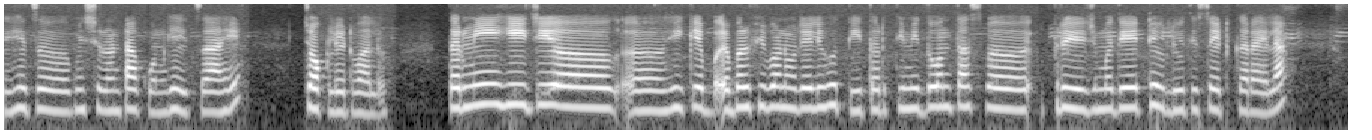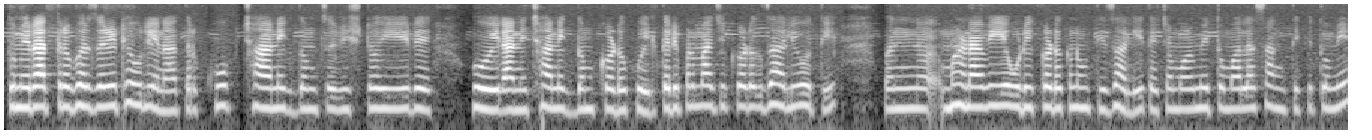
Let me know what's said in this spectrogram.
ह्याचं मिश्रण टाकून घ्यायचं आहे चॉकलेटवालं. तर मी ही जी ही के बर्फी बनवलेली होती तर ती मी दोन तास फ्रीजमध्ये ठेवली होती सेट करायला. तुम्ही रात्रभर जरी ठेवली ना तर खूप छान एकदम चविष्ट ही रे होईल आणि छान एकदम कडक होईल. तरी पण माझी कडक झाली होती पण म्हणावी एवढी कडक नव्हती झाली. त्याच्यामुळे मी तुम्हाला सांगते की तुम्ही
